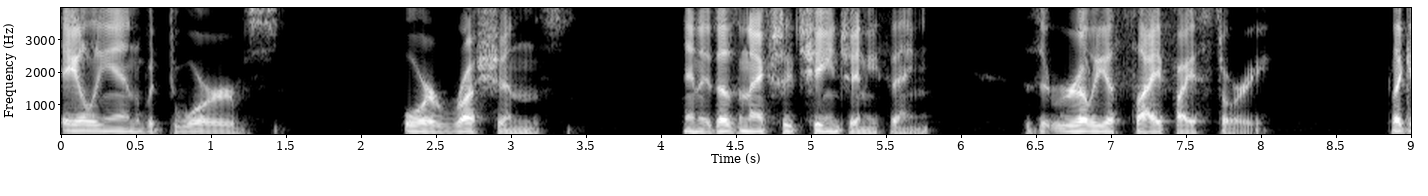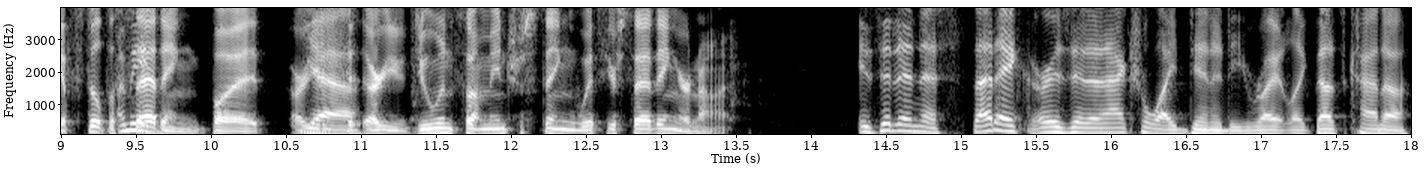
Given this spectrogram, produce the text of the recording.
alien with dwarves or Russians and it doesn't actually change anything, is it really a sci-fi story? Like it's still the I mean- setting, but are Yeah. you t- are you doing something interesting with your setting or not? Is it an aesthetic or is it an actual identity, right? Like that's kind of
